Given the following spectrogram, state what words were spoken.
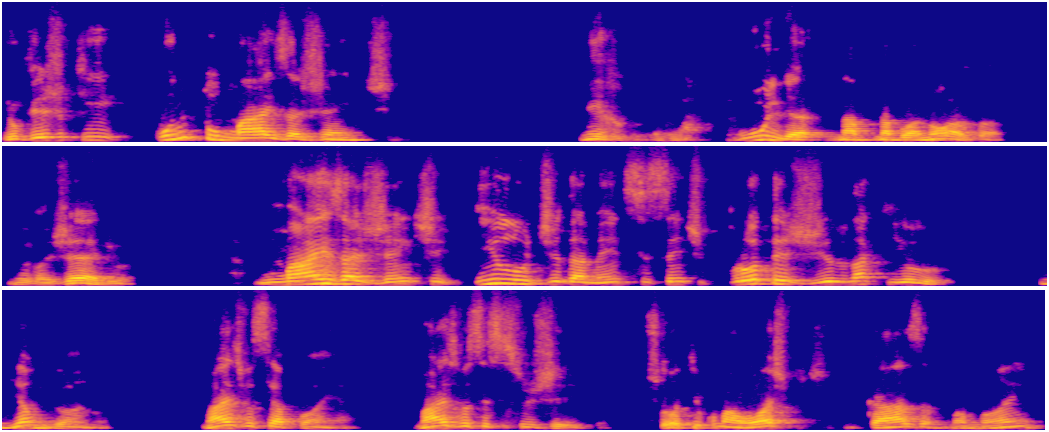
Eu vejo que quanto mais a gente mergulha na, na Boa Nova, no Evangelho, mais a gente iludidamente se sente protegido naquilo. E é um engano. Mais você apanha, mais você se sujeita. Estou aqui com uma hóspede em casa, mamãe.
